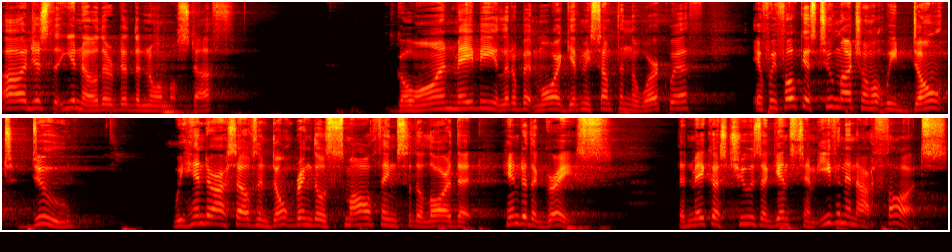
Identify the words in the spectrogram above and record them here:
Oh, just, the, you know, the, the normal stuff. Go on, maybe a little bit more. Give me something to work with. If we focus too much on what we don't do, we hinder ourselves and don't bring those small things to the Lord that hinder the grace, that make us choose against Him, even in our thoughts.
